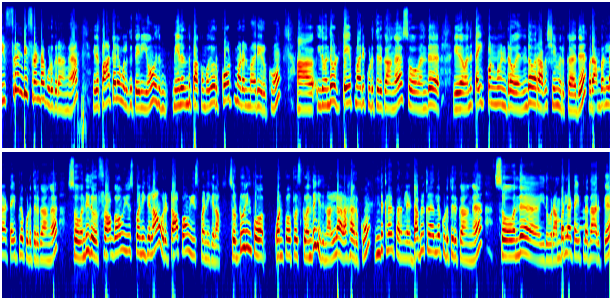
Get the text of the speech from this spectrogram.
டிஃப்ரெண்ட் டிஃப்ரெண்ட்டாக கொடுக்குறாங்க. இதை பார்த்தாலே உங்களுக்கு தெரியும். இது மேலேருந்து பார்க்கும்போது ஒரு கோட் மாடல் மாதிரி இருக்கும். இது வந்து ஒரு டேப் மாதிரி கொடுத்துருக்காங்க. ஸோ வந்து இதை வந்து டைட் பண்ணணுன்ற எந்த ஒரு அவசியமும் இருக்காது. ஒரு அம்பர்லா டைப்பில் கொடுத்துருக்காங்க. ஸோ வந்து இது ஒரு ஃப்ராகாகவும் யூஸ் பண்ணிக்கலாம். ஒரு டாப்பாகவும் யூஸ் பண்ணிக்கலாம். ஸோ டூ இன் ஒன் பர்பஸ்க்கு வந்து இது நல்ல அழகா இருக்கும். இந்த கலர் பாருங்களேன் டபுள் கலர்ல கொடுத்துருக்காங்க. ஸோ வந்து இது ஒரு அம்பர்லா டைப்ல தான் இருக்கு.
